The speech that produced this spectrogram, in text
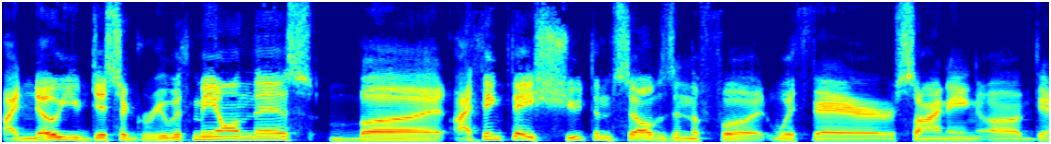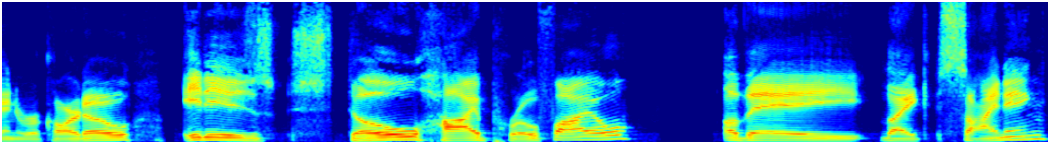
I know you disagree with me on this, but I think they shoot themselves in the foot with their signing of Daniel Ricciardo. It is so high profile of a like signing.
